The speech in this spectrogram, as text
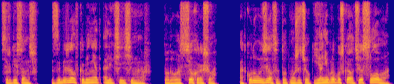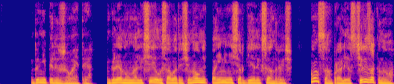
Сергей Александрович, забежал в кабинет Алексей Симонов. «Тут у вас все хорошо. Откуда вы взялся, тот мужичок? Я не пропускал, честное слово». «Да не переживай ты», — глянул на Алексея лысоватый чиновник по имени Сергей Александрович. Он сам пролез через окно.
